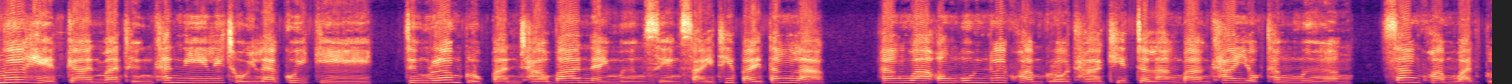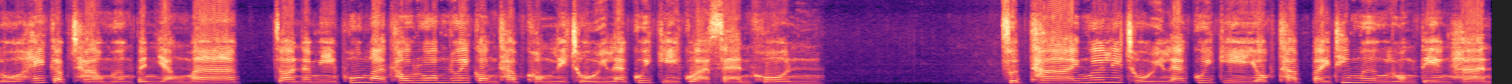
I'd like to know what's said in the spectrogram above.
เมื่อเหตุการณ์มาถึงขั้นนี้ลิฉุยและกุยกี จึงเริ่มปลุกปั่นชาวบ้านในเมืองเซียงไสที่ไปตั้งหลัก อ้างว่าอ้องอุ้นด้วยความโกรธาคิดจะล้างบางฆ่ายกทั้งเมือง สร้างความหวาดกลัวให้กับชาวเมืองเป็นอย่างมาก จอนมีผู้มาเข้าร่วมด้วยกองทัพของลิฉุยและกุยกีกว่าแสนคน สุดท้ายเมื่อลิฉุยและกุยกียกทัพไปที่เมืองหลวงเตียงฮัน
